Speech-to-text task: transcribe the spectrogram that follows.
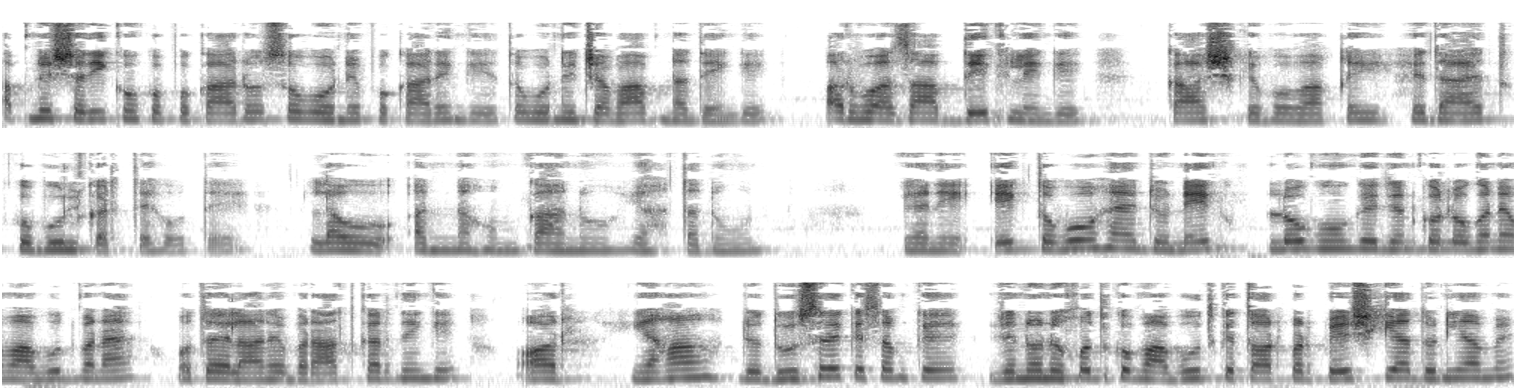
अपने शरीकों को पुकारो, सो वो उन्हें पुकारेंगे तो वो उन्हें जवाब न देंगे, और वो अजाब देख लेंगे, काश के वो वाकई हिदायत कबूल करते होते। लव अन्नहुम कानो या तदून यानी एक तो वो है जो नेक लोग होंगे, जिनको लोगों ने महबूद बनाया, वो तो ऐलान बरात कर देंगे। और यहाँ जो दूसरे किस्म के, जिन्होंने खुद को महबूद के तौर पर पेश किया दुनिया में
